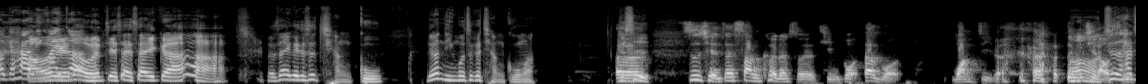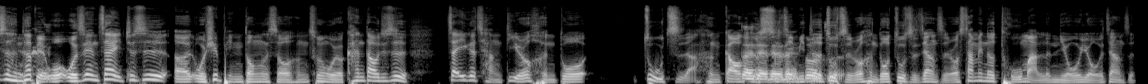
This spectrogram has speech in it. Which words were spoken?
OK，还有另好外一，OK，那我，们接下来下一个啊，那下一个就是抢菇。你有听过这个抢菇吗？就是呃之前在上课的时候有听过，但我忘记了，对不起老师。就是它就是很特别。我我之前在就是呃，我去屏东的时候，恒春我有看到，就是在一个场地，有很多柱子啊，很高，有对对对对十几米的柱子柱子，然后很多柱子这样子，然后上面都涂满了牛油这样子。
